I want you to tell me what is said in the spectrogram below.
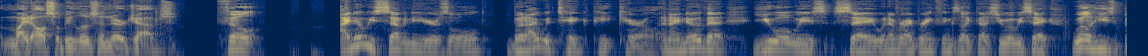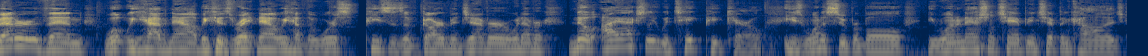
might also be losing their jobs. Phil, I know he's 70 years old, but I would take Pete Carroll. And I know that you always say, whenever I bring things like this, you always say, well, he's better than what we have now because right now we have the worst pieces of garbage ever or whatever. No, I actually would take Pete Carroll. He's won a Super Bowl, he won a national championship in college,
